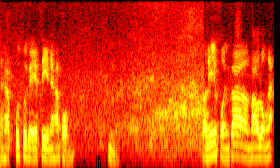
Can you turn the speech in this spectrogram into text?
นะครับ พูดคุยกับเอฟซีนะครับ ผมตอนนี้ฝนก็เบาลงแล้ว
